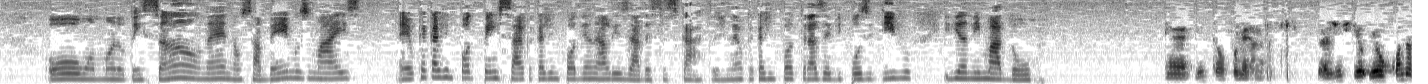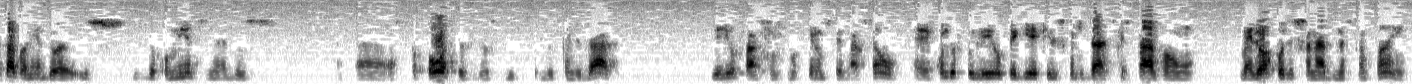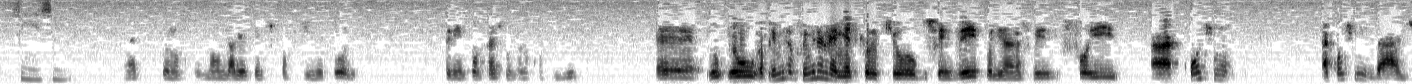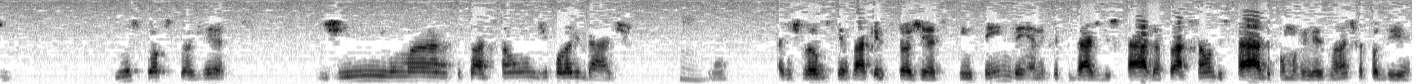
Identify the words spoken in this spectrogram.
ou uma manutenção, né? Não sabemos, mas é, o que é que a gente pode pensar, o que é que a gente pode analisar dessas cartas, né? O que é que a gente pode trazer de positivo e de animador? É, então, Poliana, a gente, eu, eu quando eu estava lendo os, os, documentos né, dos, as propostas dos, dos, dos, candidatos, e aí eu faço uma pequena observação. É, quando eu fui ler, eu peguei aqueles candidatos que estavam melhor posicionados nas campanhas. Sim, sim. Né, eu não, não daria tempo de conseguir ler todos. Seria importante, mas eu não consegui. É, eu, eu, a primeira, o primeiro elemento que eu, que eu observei, Poliana, foi, foi a, continu, a continuidade nos próprios projetos de uma situação de polaridade. Hum. Né? A gente vai observar aqueles projetos que entendem a necessidade do Estado, a atuação do Estado como relevante para poder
